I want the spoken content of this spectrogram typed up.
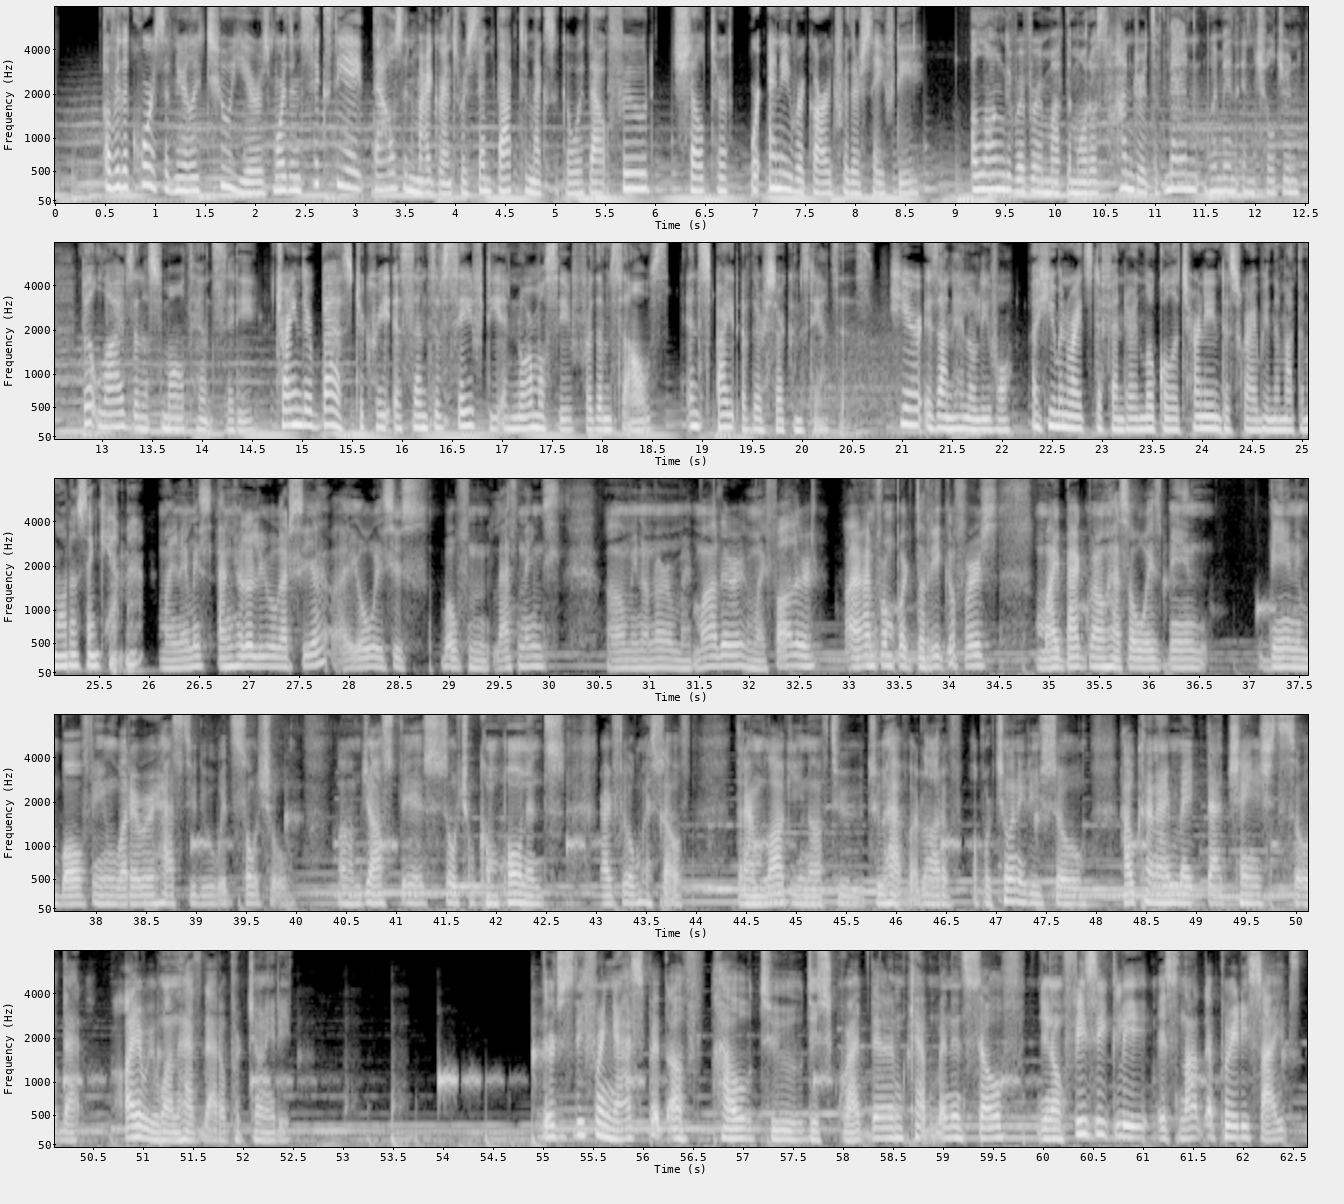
Over the course of nearly two years, more than 68,000 migrants were sent back to Mexico without food, shelter, or any regard for their safety. Along the river in Matamoros, hundreds of men, women, and children built lives in a small tent city, trying their best to create a sense of safety and normalcy for themselves, in spite of their circumstances. Here is Angel Olivo, a human rights defender and local attorney, describing the Matamoros encampment. My name is Angel Olivo Garcia. I always use both last names um, in honor of my mother and my father. I'm from Puerto Rico first. My background has always been being involved in whatever has to do with social um, justice, social components. I feel myself that I'm lucky enough to to have a lot of opportunities. So how can I make that change so that everyone has that opportunity? There's different aspect of how to describe the encampment itself. You know, physically, it's not a pretty sight.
